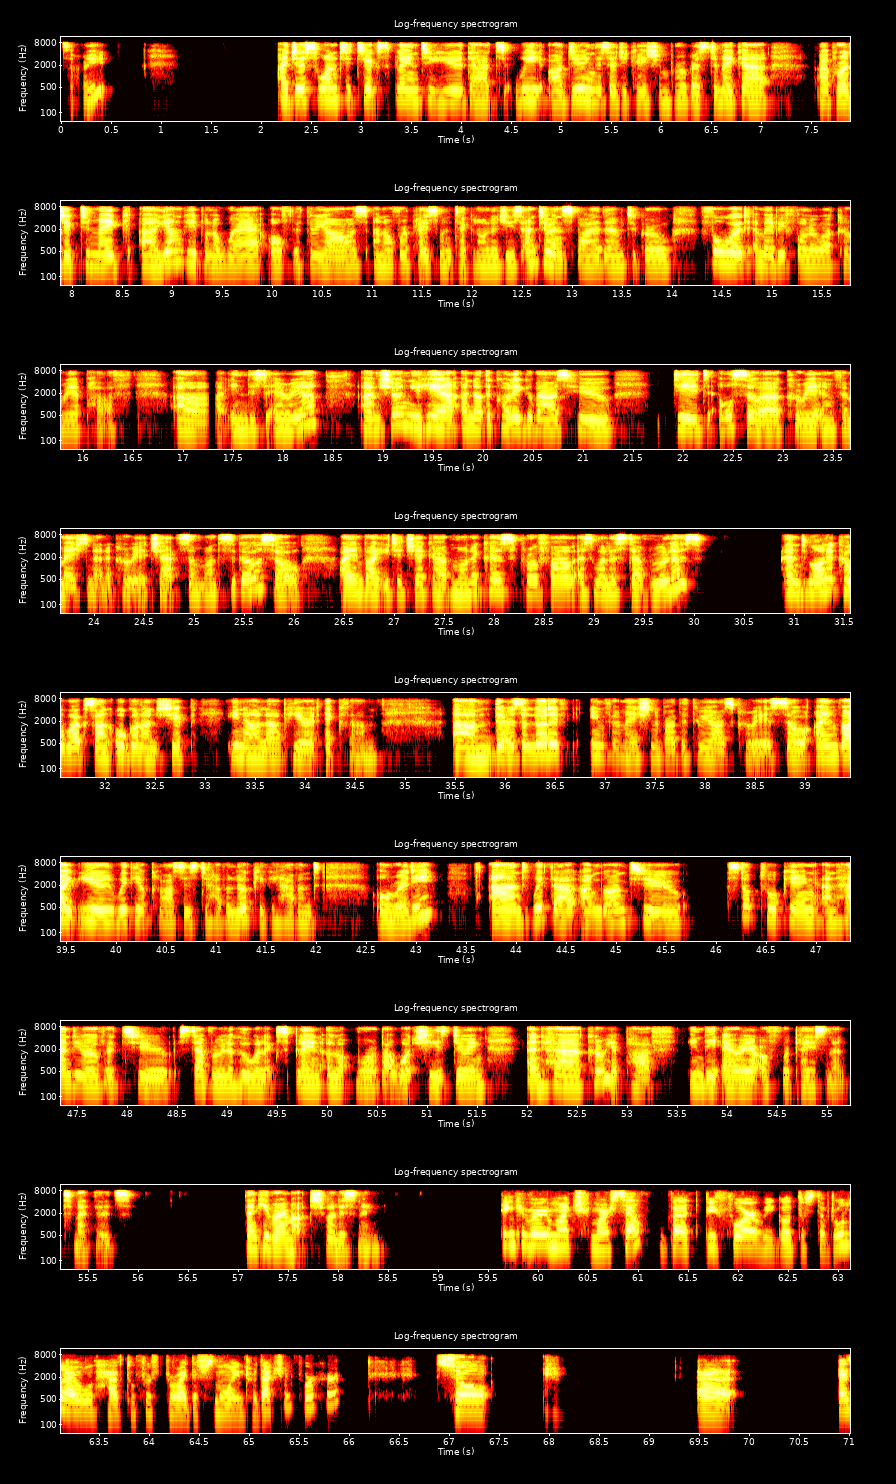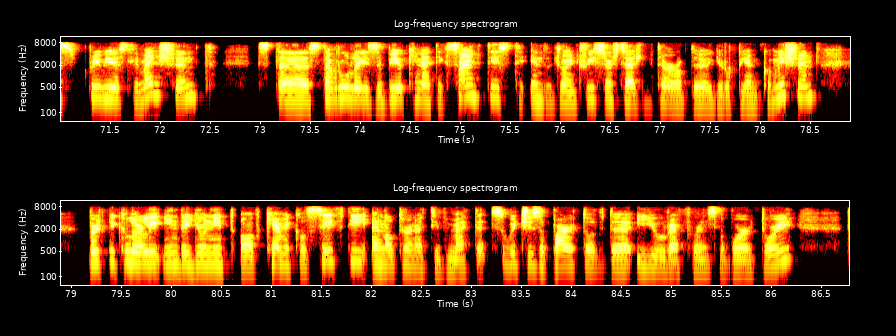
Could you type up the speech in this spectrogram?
sorry. I just wanted to explain to you that we are doing this education progress to make a, a project to make uh, young people aware of the three R's and of replacement technologies and to inspire them to go forward and maybe follow a career path uh, in this area. I'm showing you here another colleague of ours who did also a career information and a career chat some months ago. So I invite you to check out Monica's profile as well as Stavroulas. And Monica works on organ on chip in our lab here at ECVAM. Um, there is a lot of information about the three R's careers. So I invite you with your classes to have a look if you haven't already. And with that, I'm going to stop talking and hand you over to Stavroula, who will explain a lot more about what she is doing and her career path in the area of replacement methods. Thank you very much for listening. Thank you very much, Marcelle. But before we go to Stavroula, I will have to first provide a small introduction for her. So, uh, as previously mentioned, St Stavroula is a biokinetic scientist in the Joint Research Center of the European Commission, particularly in the unit of chemical safety and alternative methods, which is a part of the EU reference laboratory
